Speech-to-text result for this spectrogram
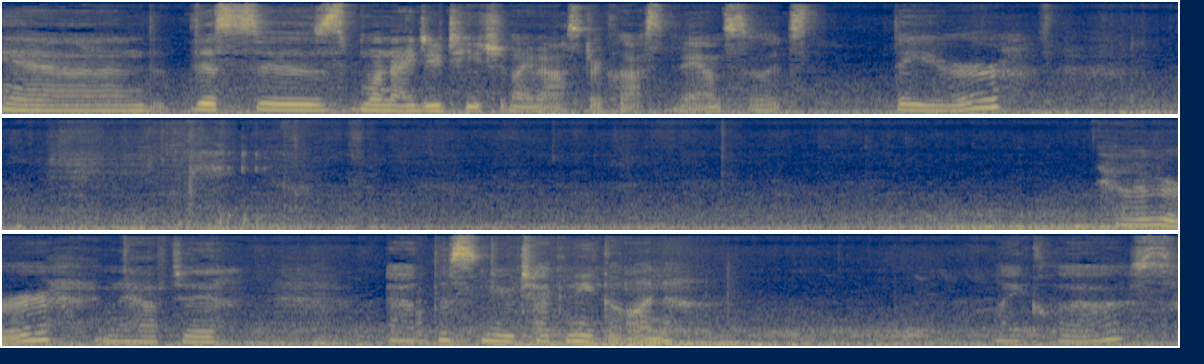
And this is when I do teach in my masterclass advance, so it's there. Okay. However, I'm gonna have to add this new technique on my class.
